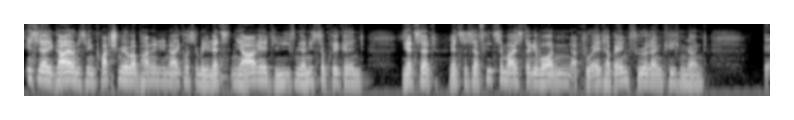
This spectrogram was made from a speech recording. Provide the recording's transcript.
Ist ja egal und deswegen quatschen wir über Panathinaikos, über die letzten Jahre, die liefen ja nicht so prickelnd. Jetzt hat letztes Jahr Vizemeister geworden, aktuell Tabellenführer in Griechenland. Äh,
